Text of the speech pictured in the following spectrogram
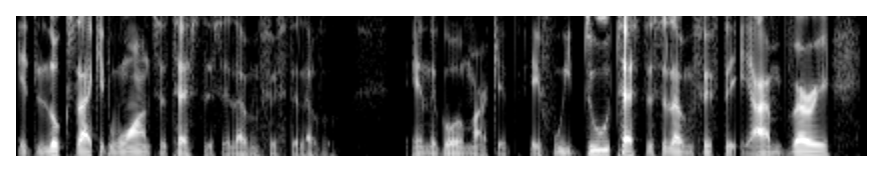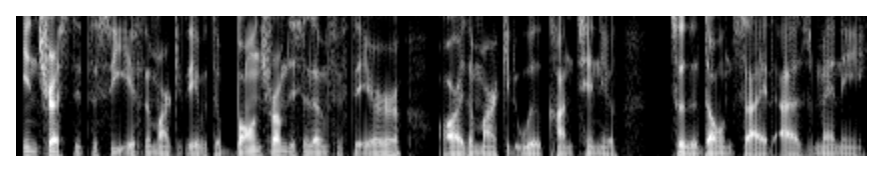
it looks like it wants to test this 1150 level in the gold market. If we do test this 1150, I'm very interested to see if the market is able to bounce from this 1150 area or the market will continue to the downside as many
